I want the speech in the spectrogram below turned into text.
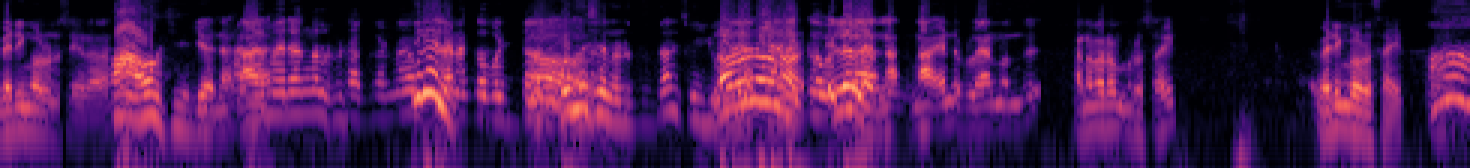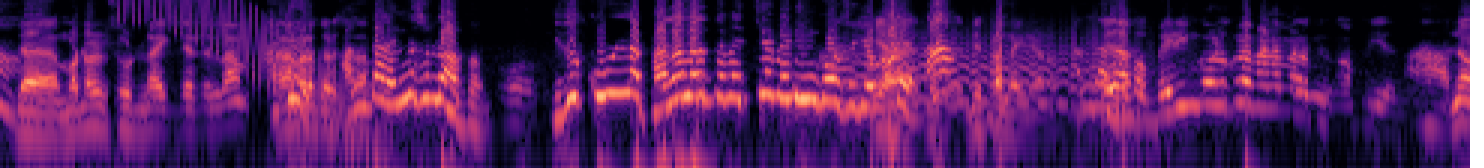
வெட்டிங் ஆ ஓகே மரங்கள். எனக்கு விட்டா. பெர்மிஷன் எடுத்து தான் செய்யும். இல்ல இல்ல. நான் என்ன பிளான் வந்து கணவரம் ஒரு சைட் வெட்டிங் ஒரு சைட் இந்த மாடல் சூட் லைக் தட் எல்லாம் கணவரத்தோட அந்த என்ன சொல்லுவா அப்ப? இதுக்குள்ள பணமரத்தை வச்சு வெட்டிங் கோல் செய்ய டிஃபரெண்ட் ஐடியா அப்ப வெடிங்கோலுக்குள்ள மனம் இருக்கும் அப்படி ஆ, நோ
